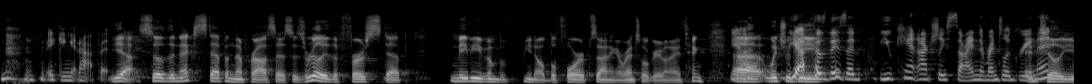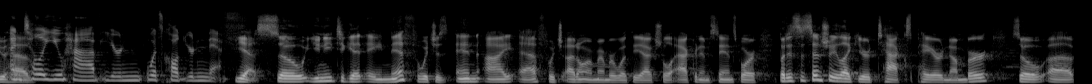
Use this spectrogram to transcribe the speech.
making it happen. Yeah. So the next step in the process is really the first step, maybe even you know before signing a rental agreement. I think, uh, which would yeah, be because they said you can't actually sign the rental agreement Until you have- until you have your what's called your NIF. Yes. So you need to get a NIF, which is NIF, which I don't remember what the actual acronym stands for, but it's essentially like your taxpayer number. So, uh,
